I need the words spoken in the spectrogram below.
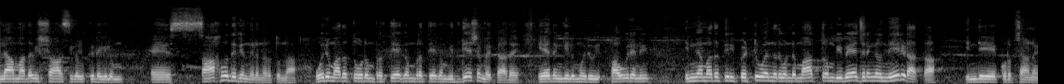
എല്ലാ മതവിശ്വാസികൾക്കിടയിലും സാഹോദര്യം നിലനിർത്തുന്ന ഒരു മതത്തോടും പ്രത്യേകം പ്രത്യേകം വിദ്വേഷം വെക്കാതെ ഏതെങ്കിലും ഒരു പൗരന് ഇന്ന മതത്തിൽ പെട്ടു എന്നതുകൊണ്ട് മാത്രം വിവേചനങ്ങൾ നേരിടാത്ത ഇന്ത്യയെക്കുറിച്ചാണ്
